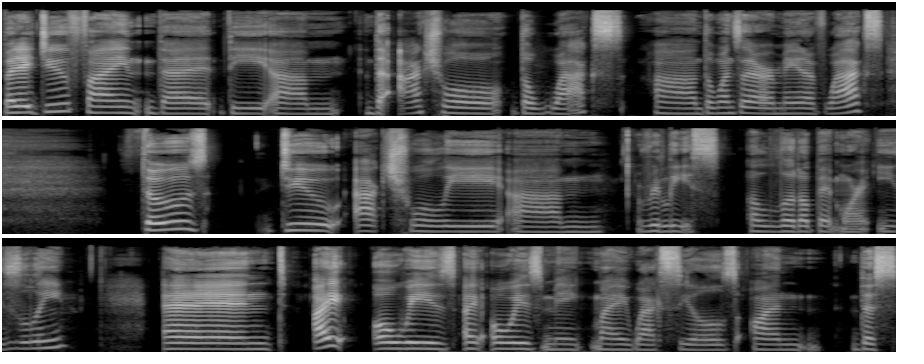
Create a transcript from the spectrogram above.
But I do find that the um, the actual the wax uh, the ones that are made of wax, those do actually um, release a little bit more easily. And I always, I always make my wax seals on this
